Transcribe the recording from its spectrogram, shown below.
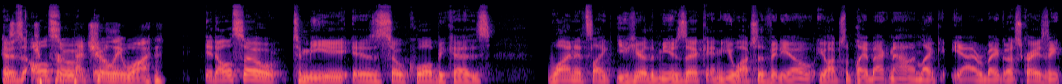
It was also perpetually it, won. It also, to me, is so cool because one, it's like you hear the music and you watch the video, you watch the playback now, and like, yeah, everybody goes crazy.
